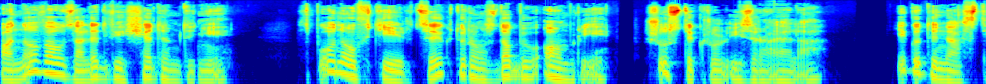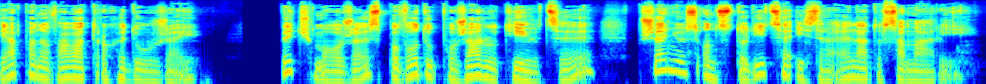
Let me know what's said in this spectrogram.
panował zaledwie siedem dni. Spłonął w Tircy, którą zdobył Omri, szósty król Izraela. Jego dynastia panowała trochę dłużej. Być może z powodu pożaru Tircy przeniósł on stolicę Izraela do Samarii.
